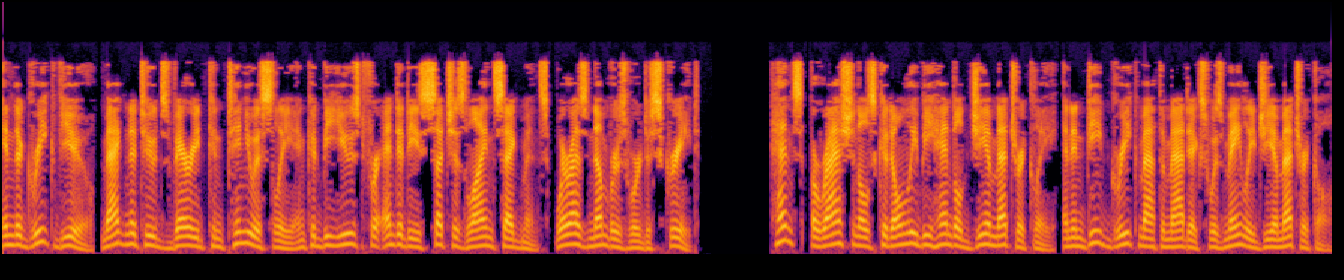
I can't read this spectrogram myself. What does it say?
In the Greek view, magnitudes varied continuously and could be used for entities such as line segments, whereas numbers were discrete. Hence, irrationals could only be handled geometrically, and indeed Greek mathematics was mainly geometrical.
